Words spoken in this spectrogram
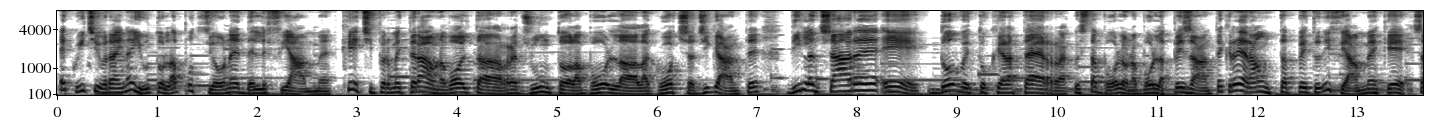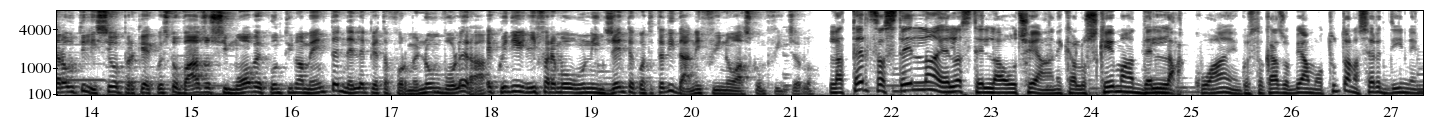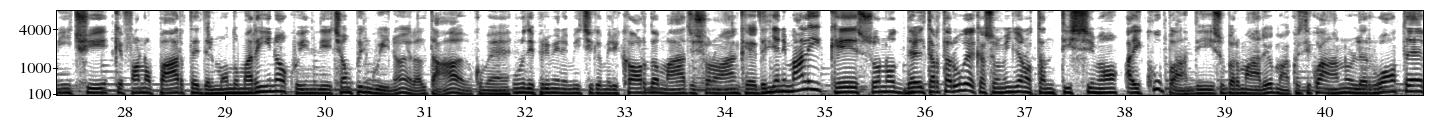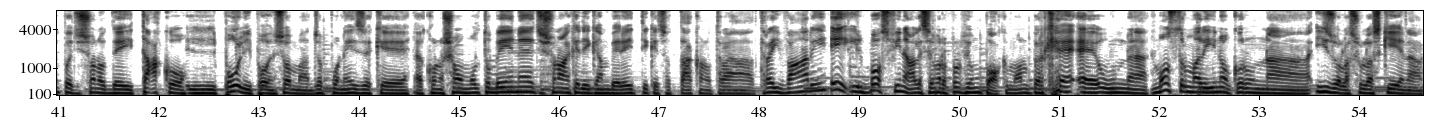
e qui ci verrà in aiuto la pozione delle fiamme che ci permetterà una volta raggiunto la bolla, la goccia gigante, di lanciare e dove toccherà terra questa bolla, una bolla pesante, creerà un tappeto di fiamme che sarà utilissimo perché questo vaso si muove continuamente nelle piattaforme, non volerà e quindi gli faremo un'ingente quantità di danni fino a sconfiggerlo. La terza stella è la stella oceanica, lo schema dell'acqua, in questo caso abbiamo tutta una serie di nemici che fanno parte del mondo marino, quindi c'è un pinguino in realtà come uno dei primi nemici che mi ricordo, ma ci sono anche degli animali che sono delle tartarughe che assomigliano tantissimo ai Koopa di Super Mario, ma questi qua hanno le ruote, poi ci sono dei taco, il polipo insomma giapponese che eh, conosciamo molto bene, ci sono anche dei gamberetti che ci attaccano tra, tra i vari e il boss finale sembra proprio un Pokémon perché è un mostro marino con una isola sulla schiena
